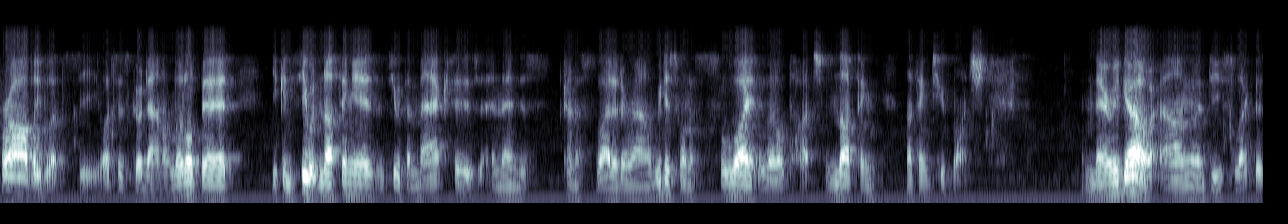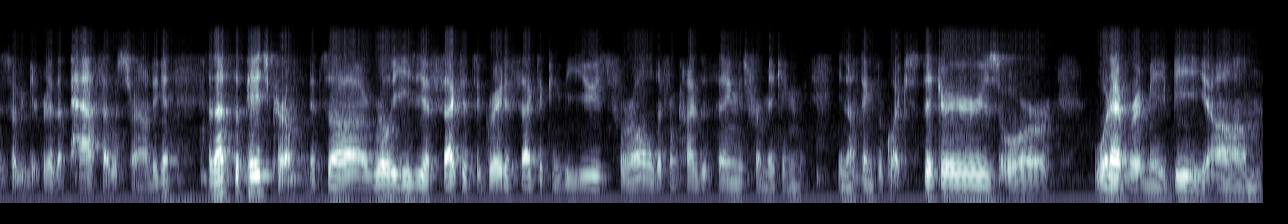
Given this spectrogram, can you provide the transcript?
probably let's see, let's just go down a little bit. You can see what nothing is and see what the max is, and then just kind of slide it around. We just want a slight little touch, nothing nothing too much. And there we go. I'm going to deselect this so we can get rid of the path that was surrounding it. And that's the page curl. It's a really easy effect. It's a great effect. It can be used for all different kinds of things, for making you know things look like stickers or whatever it may be. Um,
